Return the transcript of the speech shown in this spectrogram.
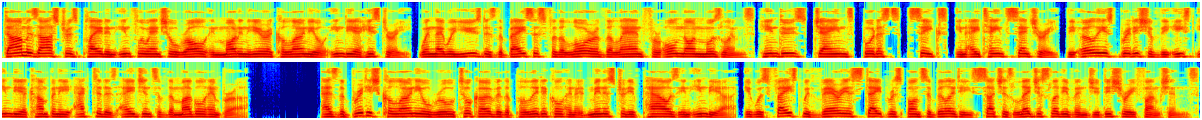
Dharmasastras played an influential role in modern-era colonial India history, when they were used as the basis for the law of the land for all non-Muslims Hindus, Jains, Buddhists, Sikhs. In 18th century, the earliest British of the East India Company acted as agents of the Mughal emperor. As the British colonial rule took over the political and administrative powers in India, it was faced with various state responsibilities such as legislative and judiciary functions.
